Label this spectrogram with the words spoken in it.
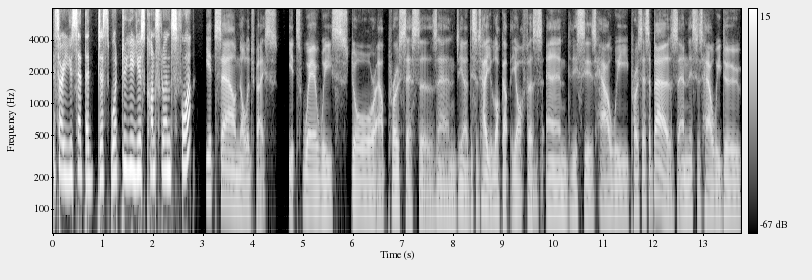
sorry, you said that just what do you use Confluence for? It's our knowledge base. It's where we store our processes, and you know, this is how you lock up the mm. office, and this is how we process a BAS, and this is how we do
